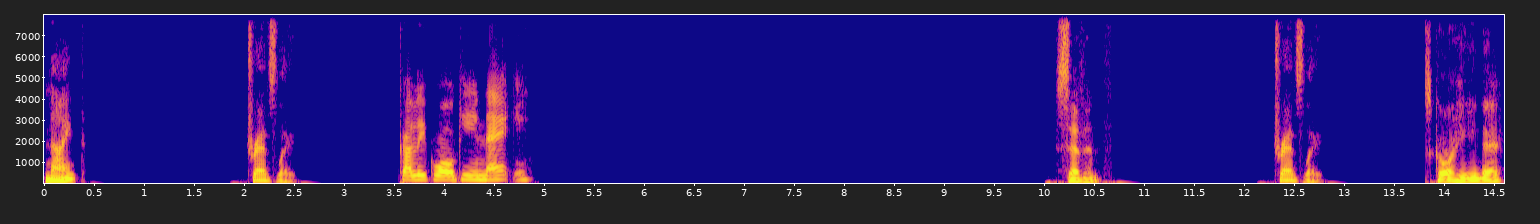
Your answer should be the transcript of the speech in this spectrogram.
Ninth. Translate. Galigwoginei. Seventh. Translate. Skohine.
